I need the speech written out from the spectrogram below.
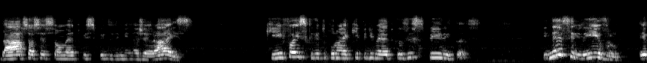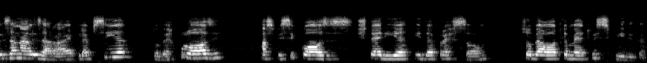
da Associação Médico Espírita de Minas Gerais, que foi escrito por uma equipe de médicos espíritas. E nesse livro, eles analisaram a epilepsia, tuberculose, as psicoses, histeria e depressão, sob a ótica médico espírita.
